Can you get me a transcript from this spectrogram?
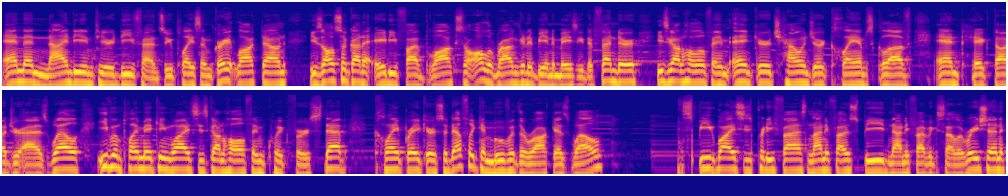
and then 90 interior defense. So he plays some great lockdown. He's also got an 85 block. So all around going to be an amazing defender. He's got Hall of Fame anchor, challenger, clamps, glove, and pick dodger as well. Even playmaking wise, he's got Hall of Fame quick first step, clamp breaker, so definitely can move with the rock as well. Speed wise, he's pretty fast 95 speed, 95 acceleration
